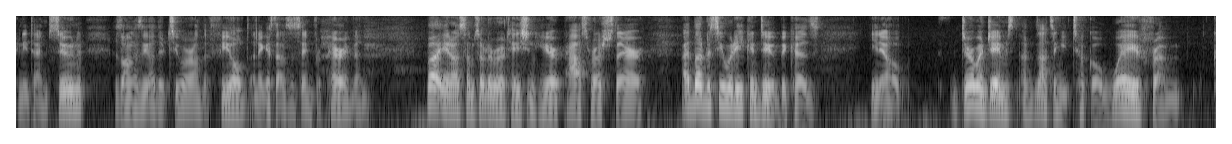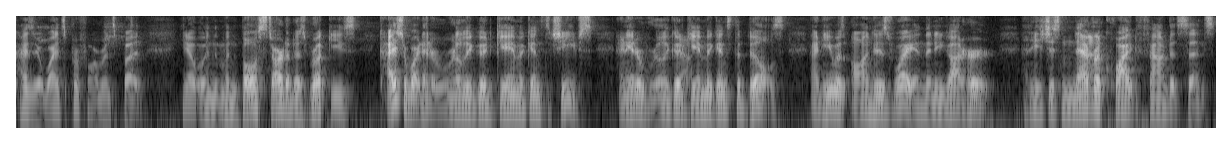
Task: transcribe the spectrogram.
anytime soon, as long as the other two are on the field. And I guess that was the same for Perryman. But you know, some sort of rotation here, pass rush there. I'd love to see what he can do because, you know, Derwin James. I'm not saying he took away from Kyzir White's performance, but you know, when when both started as rookies, Kyzir White had a really good game against the Chiefs, and he had a really good yeah. game against the Bills, and he was on his way, and then he got hurt, and he's just never yeah. quite found it since.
